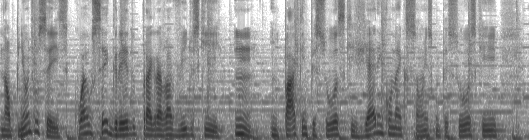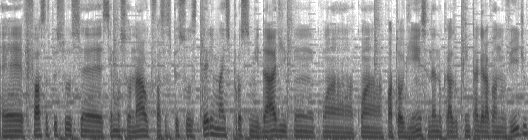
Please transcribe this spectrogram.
na opinião de vocês, qual é o segredo para gravar vídeos que, um, impactem pessoas, que gerem conexões com pessoas, que é, façam as pessoas é, se emocionar, que façam as pessoas terem mais proximidade com, com, a, com, a, com a tua audiência, né? no caso, quem está gravando o vídeo,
